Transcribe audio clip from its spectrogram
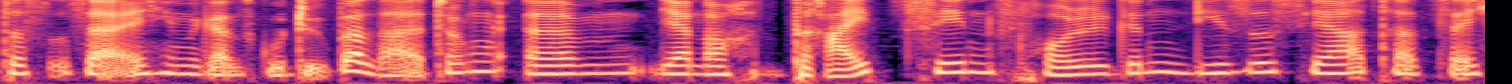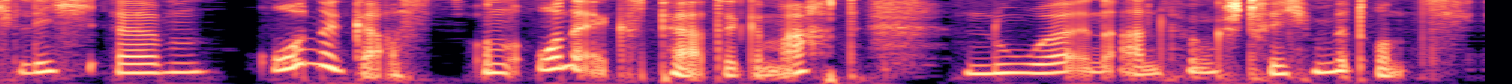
das ist ja eigentlich eine ganz gute Überleitung, ähm, ja noch 13 Folgen dieses Jahr tatsächlich ähm, ohne Gast und ohne Experte gemacht, nur in Anführungsstrichen mit uns.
